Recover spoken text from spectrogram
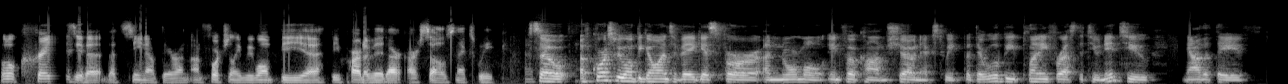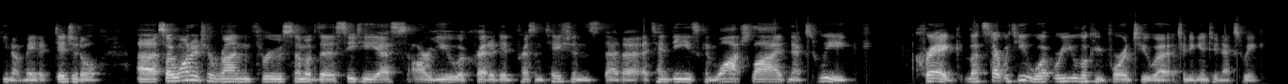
little crazy that that scene out there. Unfortunately, we won't be uh, be part of it our, ourselves next week. So, of course, we won't be going to Vegas for a normal InfoComm show next week, but there will be plenty for us to tune into now that they've you know made it digital. Uh, so I wanted to run through some of the CTS-RU accredited presentations that uh, attendees can watch live next week Craig, let's start with you. What were you looking forward to uh, tuning into next week?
